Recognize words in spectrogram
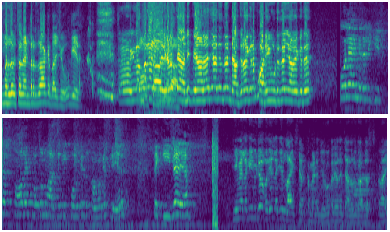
ਮਤਲਬ ਸਿਲੰਡਰ ਰੱਖਦਾ ਸ਼ੋਗੇ ਇਹਦਾ ਮੇਰੇ ਔਖਾ ਮੇਰੇ। ਕੋਲ ਧਿਆਨ ਨਹੀਂ ਪਿਆ ਨਾ ਜਾਂ ਉਹਨਾਂ ਡਰ ਜਣਾ ਕਿ ਫਾੜੀ ਫੂਟ ਨਾ ਜਾਵੇ ਕਿਤੇ। ਉਹ ਲਿਆਏ ਮੇਰੇ ਲਈ ਗਿਫਟ ਆਹ ਦੇਖੋ ਤੁਹਾਨੂੰ ਅੱਜ ਨਹੀਂ ਖੋਲ ਕੇ ਦਿਖਾਵਾਂਗੇ ਫੇਰ। ਤੇ ਕੀ ਲਿਆਇਆ ਕਿਵੇਂ ਲੱਗੀ ਵੀਡੀਓ ਵਧੀਆ ਲੱਗੀ ਲਾਈਕ ਸ਼ੇਅਰ ਕਮੈਂਟ ਜ਼ਰੂਰ ਕਰਿਓ ਤੇ ਚੈਨਲ ਨੂੰ ਕਰ ਦਿਓ ਸਬਸਕ੍ਰਾਈਬ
